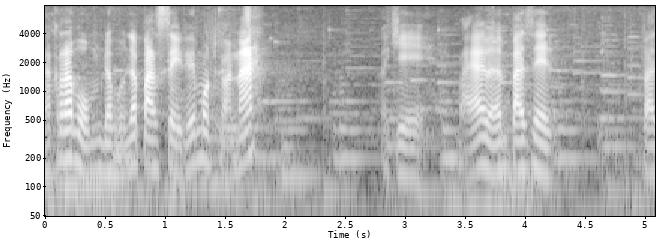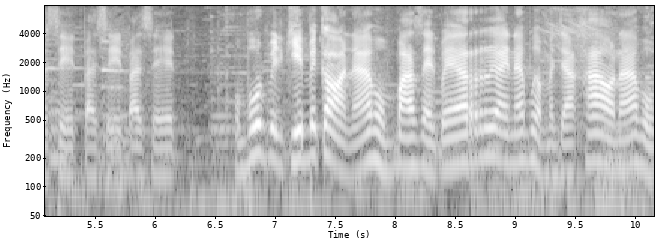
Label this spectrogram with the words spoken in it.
นะครับผมเดี๋ยวผมจะปัดเศษให้หมดก่อนนะ เค ไปแล้วเหมือนปัดเศษปัดเศษปัดเศษปัดเศษผมพูดปิดคลิปไปก่อนนะ ผมปาเสร็จไปเรื่อยนะเผื่อมันจะเข้านะ ผม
